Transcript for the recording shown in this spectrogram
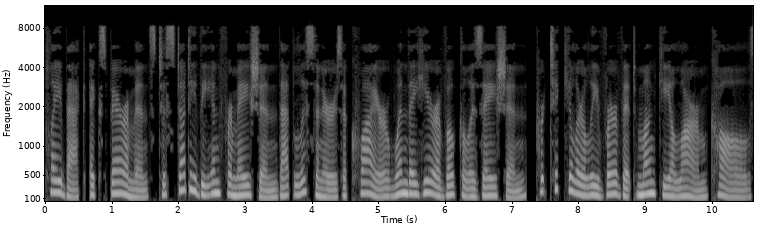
playback experiments to study the information that listeners acquire when they hear a vocalization, particularly vervet monkey alarm calls,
